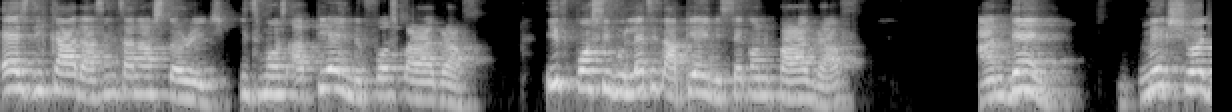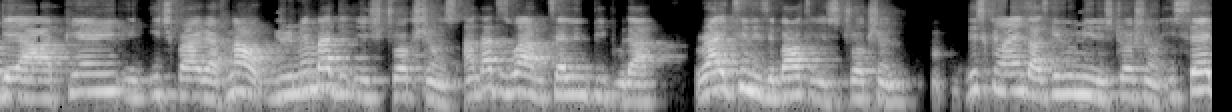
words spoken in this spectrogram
SD card as internal storage. It must appear in the first paragraph. If possible, let it appear in the second paragraph. And then make sure they are appearing in each paragraph. Now, you remember the instructions. And that is why I'm telling people that writing is about instruction. This client has given me instruction. He said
